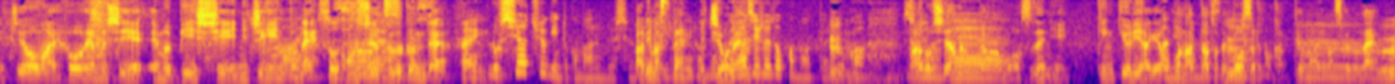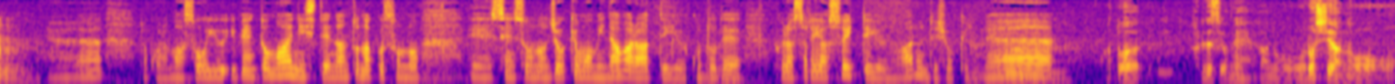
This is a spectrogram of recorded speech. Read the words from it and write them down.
一応まあ FOMC、MPC、日銀とね、はい、今週続くんで、はい、ロシア中銀とかもあるんですよね。ありますね。ね一応ね。ブラジルとかもあったりとか、うん、まあロシアなんかはもうすでに緊急利上げを行った後でどうするのかっていうのはありますけどね。うんだからまあそういうイベントを前にしてなんとなくその、えー、戦争の状況も見ながらっていうことで降らされやすいっていうのはあるんでしょうけどね。あとはあれですよね。あのロシアの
